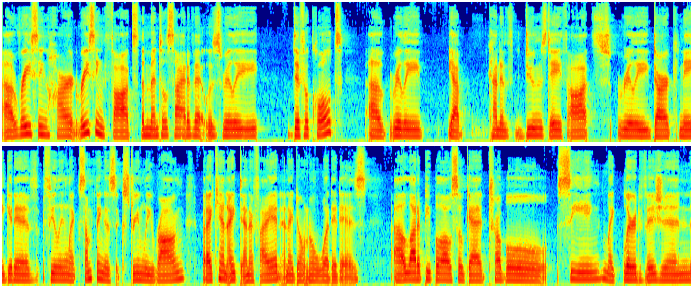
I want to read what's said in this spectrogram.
uh, racing heart, racing thoughts. The mental side of it was really difficult uh, really, yeah, kind of doomsday thoughts, really dark, negative, feeling like something is extremely wrong, but I can't identify it and I don't know what it is. Uh, a lot of people also get trouble seeing, like blurred vision.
